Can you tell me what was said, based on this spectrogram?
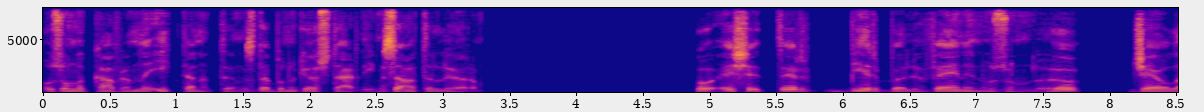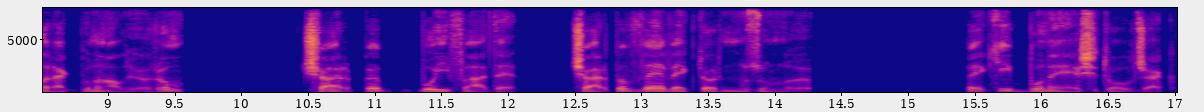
Uzunluk kavramını ilk tanıttığımızda bunu gösterdiğimizi hatırlıyorum. Bu eşittir 1 bölü v'nin uzunluğu, c olarak bunu alıyorum, çarpı bu ifade, çarpı v vektörünün uzunluğu. Peki bu neye eşit olacak?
